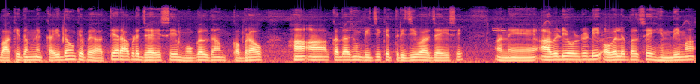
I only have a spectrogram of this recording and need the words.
બાકી તમને કહી દઉં કે ભાઈ અત્યારે આપણે જઈએ છીએ મોગલધામ કબરાવ. હા, આ કદાચ હું બીજી કે ત્રીજી વાર જઈએ છીએ. અને આ વીડિયો ઓલરેડી અવેલેબલ છે હિન્દીમાં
